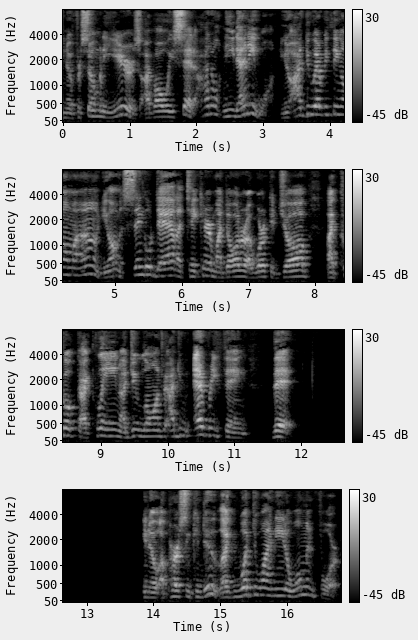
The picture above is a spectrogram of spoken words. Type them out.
you know, for so many years, I've always said I don't need anyone. You know, I do everything on my own. You know, I'm a single dad. I take care of my daughter. I work a job. I cook. I clean. I do laundry. I do everything that you know a person can do like what do i need a woman for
